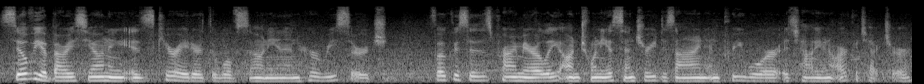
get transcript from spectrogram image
Silvia Barisione is curator at the Wolfsonian, and her research focuses primarily on 20th century design and pre war Italian architecture.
